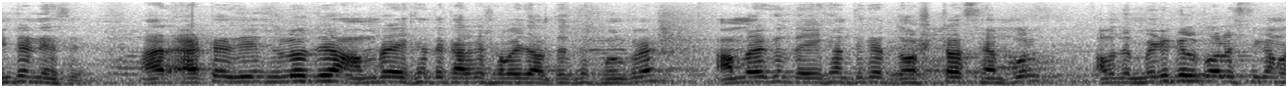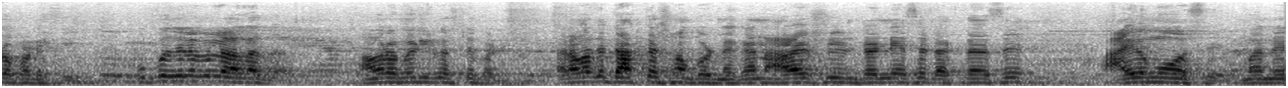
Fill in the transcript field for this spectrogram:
ইন্টারনি আছে। আর একটা জিনিস হলো যে আমরা এখান থেকে কালকে সবাই জানতে চাই ফোন করে। আমরা কিন্তু এখান থেকে দশটা স্যাম্পল আমাদের মেডিকেল কলেজ থেকে আমরা পাঠিয়েছি উপজেলাগুলো আলাদা। আমরা মেডিকেল কলেজ থেকে পাঠাচ্ছি আর আমাদের ডাক্তার সংকট নেই। কারণ আড়াইশো ইন্টারনি আছে ডাক্তার আছে। আইএমও আছে মানে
